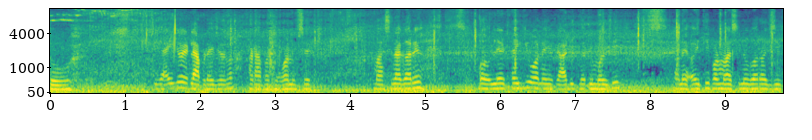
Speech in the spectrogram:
તો આવી ગયો એટલે આપણે ચલો ફટાફટ જવાનું છે. માસીના ઘરે. બહુ લેટ થઈ ગયું અને ગાડી જ નથી મળતી. અને અહીંથી પણ માસીનું ઘર હજી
